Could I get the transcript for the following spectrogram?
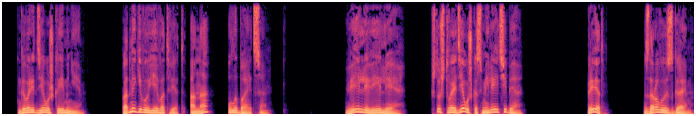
— говорит девушка и мне. Подмигиваю ей в ответ. Она улыбается. «Вилли, Вилли, что ж твоя девушка смелее тебя?» «Привет». Здороваюсь с Гаем.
